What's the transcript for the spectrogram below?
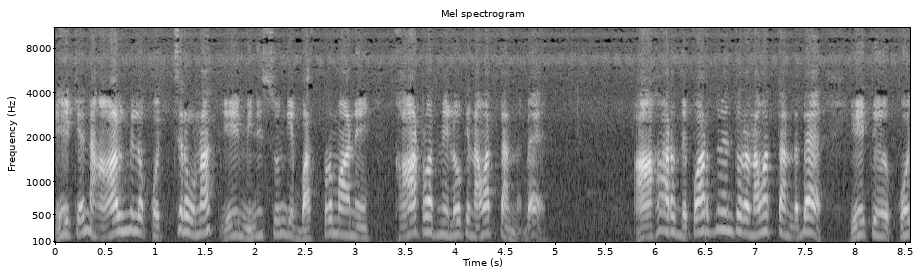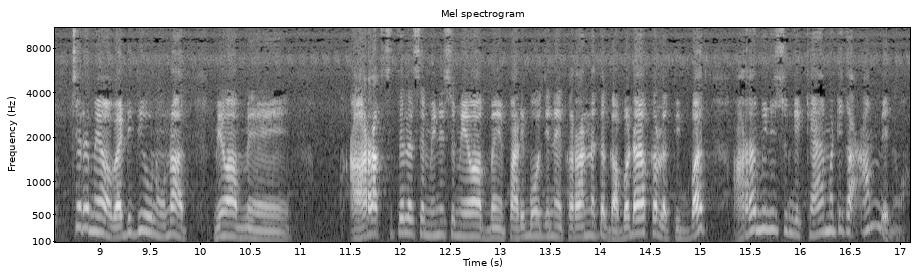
ඒ කියන්නේ හාල් මිල කොච්චර වුණත් ඒ මිනිස්සුන්ගේ බත් ප්‍රමාණය කාටවත් මේ ලෝකේ නවත්තන්න බෑ. ආහාර දෙපාර්තමේන්තුවල නවත්තන්න බෑ. ඒත් කොච්චර මේවා වැඩි දියුණු වුණත් මේවා මේ ආරක්ෂිත ලෙස මිනිස්සු මේවා මේ පරිභෝජනය කරන්න නැත ගබඩා කරලා තිබ්බත් අර මිනිස්සුන්ගේ කැම ටික හම්බෙනවා.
